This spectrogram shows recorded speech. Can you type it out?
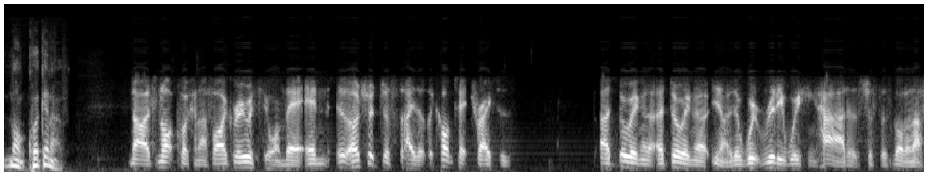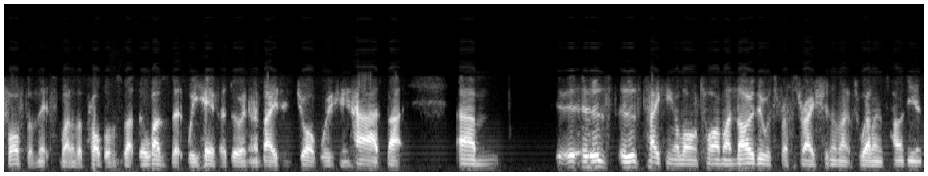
not quick enough. No, it's not quick enough. I agree with you on that. And I should just say that the contact tracers are doing are doing a, you know, they're really working hard. It's just there's not enough of them. That's one of the problems. But the ones that we have are doing an amazing job working hard. But um, it, it is it is taking a long time. I know there was frustration amongst Wellingtonians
